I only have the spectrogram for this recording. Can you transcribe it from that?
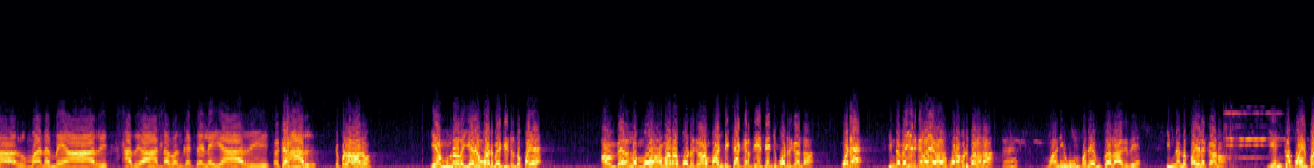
ஆறு மனமே ஆறு அது ஆண்டவன் கட்டளை யாரு ஆறு. எப்படா ஆறும்? ஏன் முன்னால எருமாடு மேய்ச்சிட்டு இருந்த பையன் அவன் விரல்ல மோதிர மாடா போட்டிருக்கான் வண்டி சக்கரத்தையே செஞ்சு போட்டிருக்கான்டா. கொட. இந்த வெயிலுக்கெல்லாம் எவ்வளவு கொடை பிடிப்பானடா? மணி ஒன்பதே முக்கால் ஆகுது. இன்னும் அந்த பயலை காணோம். எங்க போயிருப்பா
